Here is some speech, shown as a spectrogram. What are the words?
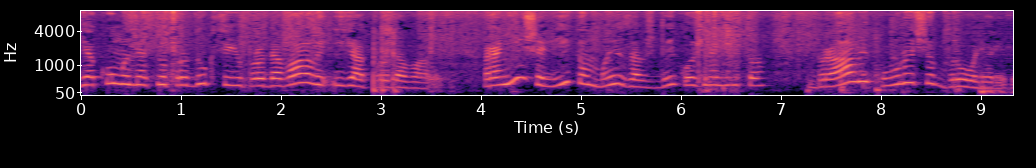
яку ми м'ясну продукцію продавали і як продавали. Раніше літом ми завжди кожне літо брали курочок бролерів.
